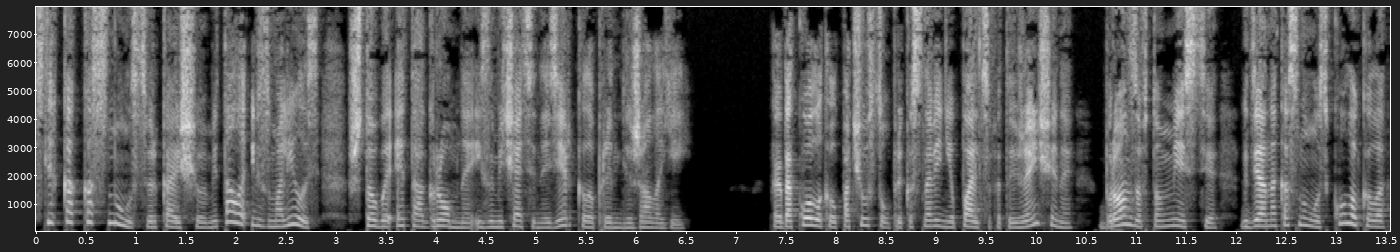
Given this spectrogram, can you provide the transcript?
слегка коснулась сверкающего металла и взмолилась, чтобы это огромное и замечательное зеркало принадлежало ей. Когда колокол почувствовал прикосновение пальцев этой женщины, бронза в том месте, где она коснулась колокола,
